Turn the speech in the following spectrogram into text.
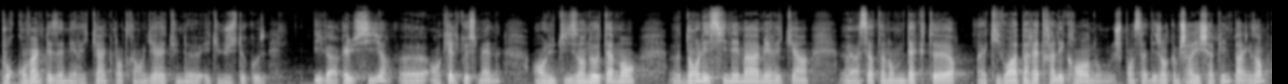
pour convaincre les Américains que l'entrée en guerre est une juste cause il va réussir euh, en quelques semaines, en utilisant notamment euh, dans les cinémas américains euh, un certain nombre d'acteurs qui vont apparaître à l'écran. Donc, je pense à des gens comme Charlie Chaplin, par exemple,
